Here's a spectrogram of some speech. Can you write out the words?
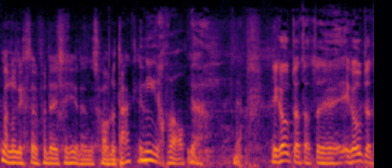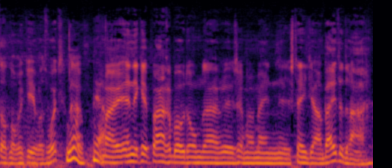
Maar dan ligt er voor deze heren een schone taak. In ieder geval. Ja. Ik, hoop dat dat, eh, ik hoop dat dat nog een keer wat wordt. Ja. Ja. Maar, en ik heb aangeboden om daar eh, zeg maar, mijn eh, steentje aan bij te dragen.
